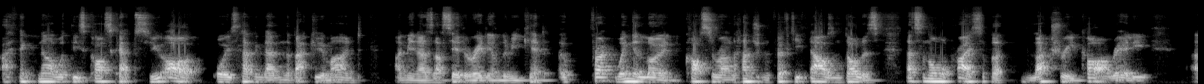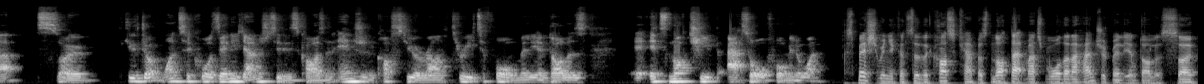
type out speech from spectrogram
I think now with these cost caps, you are always having that in the back of your mind. I mean, as I said already on the weekend, a front wing alone costs around $150,000. That's the normal price of a luxury car, really. Uh, so you don't want to cause any damage to these cars. An engine costs you around three to four million dollars. It's not cheap at all, Formula One especially when you consider the cost cap is not that much more than $100 million. So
